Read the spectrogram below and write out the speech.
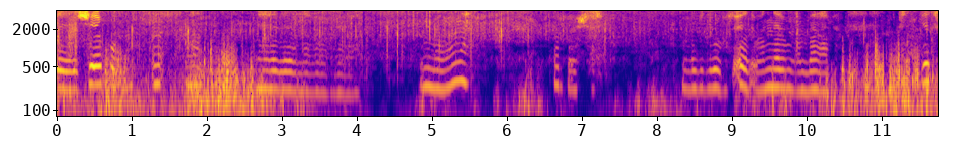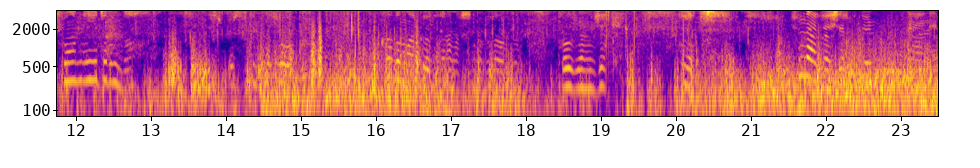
ee, şeye koydum. Ne- ne- Nerede nerede ya? Bilmiyorum ama arkadaşlar böyle gidiyoruz eldivenlerimle beraber. Bisiklet şu an iyi durumda. Hiçbir sıkıntısı yok. Bakalım arkadaşlar ama şimdi böyle oldu. Tozlanacak. Evet. Şimdi arkadaşlar bugün yani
